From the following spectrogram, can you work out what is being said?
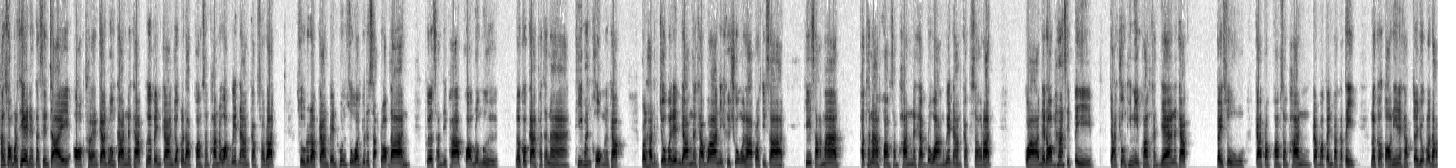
ทั้งสองประเทศเนี่ยตัดสินใจออกแถลงการร่วมกันนะครับ เพื่อเป็นการยกระดับความสัมพันธ์ระหว่างเวียดนามกับสหรัฐ สู่ระดับการเป็นหุ้นส่วนยุทธศาสตร์รอบด้าน เพื่อสันติภาพความร่วมมือ แล้วก็การพัฒนาที่มั่นคงนะครับ ประธานาธิบโจไบเดนย้ำนะครับว่านี่คือช่วงเวลาประวัติศาสตร์ ที่สามารถพัฒนาความสัมพันธ์นะครับ ระหว่างเวียดนามกับสหรัฐ กว่าในรอบ 50 ปี จากช่วงที่มีความขัดแย้งนะครับ ไปสู่การปรับความสัมพันธ์กลับมาเป็นปกติ แล้วก็ตอนนี้นะครับจะยกระดับ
